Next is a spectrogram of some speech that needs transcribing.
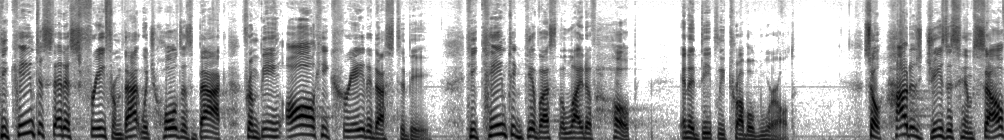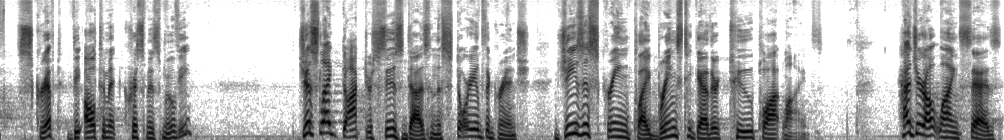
He came to set us free from that which holds us back from being all He created us to be. He came to give us the light of hope in a deeply troubled world. So, how does Jesus Himself script the ultimate Christmas movie? Just like Dr. Seuss does in the story of the Grinch, Jesus' screenplay brings together two plot lines. As your outline says,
